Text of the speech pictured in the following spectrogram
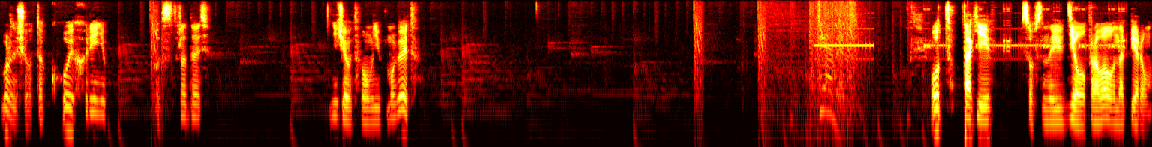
Можно еще вот такой хренью пострадать. Ничем это, по-моему, не помогает. Вот так я, собственно, и делал провалы на первом.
